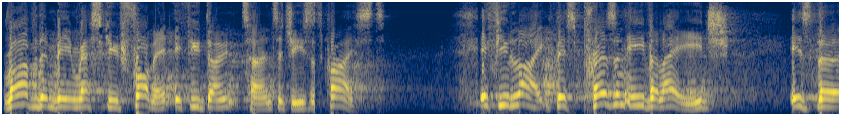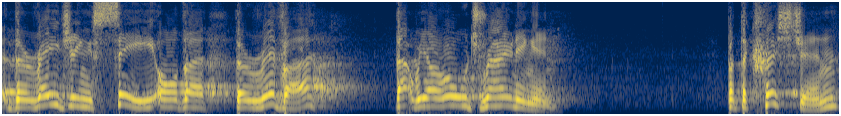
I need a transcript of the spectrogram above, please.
rather than being rescued from it if you don't turn to Jesus Christ. If you like, this present evil age is the, the raging sea or the, the river that we are all drowning in. But the Christian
